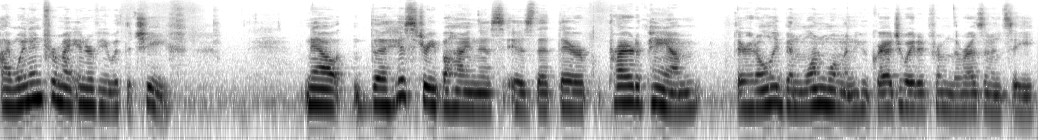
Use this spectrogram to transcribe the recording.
I went in for my interview with the chief. Now, the history behind this is that there, prior to Pam, there had only been one woman who graduated from the residency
